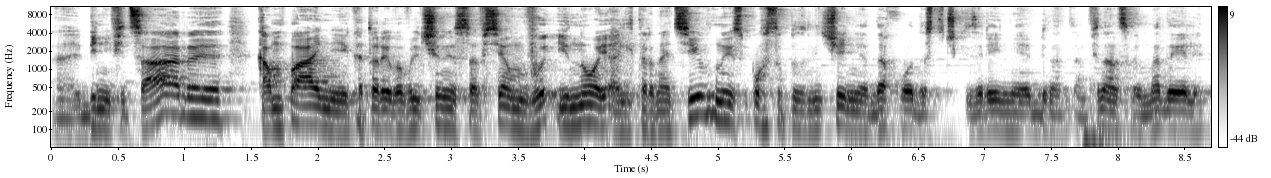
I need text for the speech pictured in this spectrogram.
э, бенефициары, компании, которые вовлечены совсем в иной альтернативный способ извлечения дохода с точки зрения там, финансовой модели.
